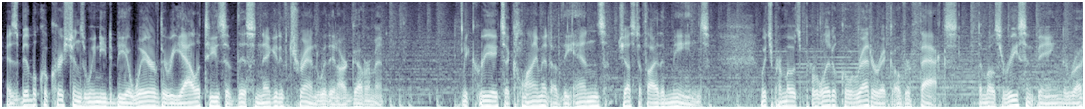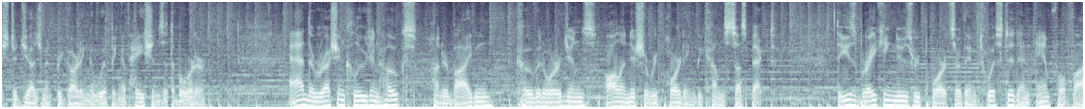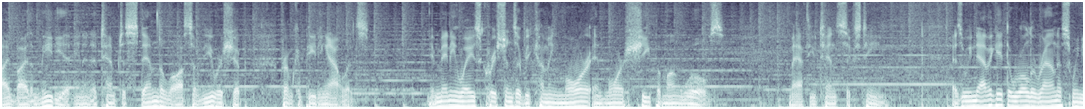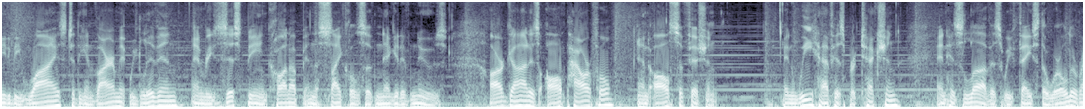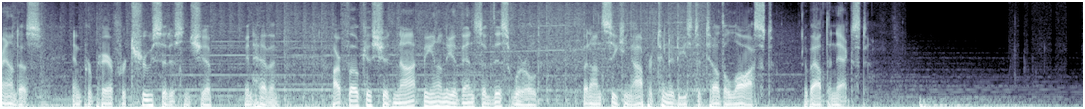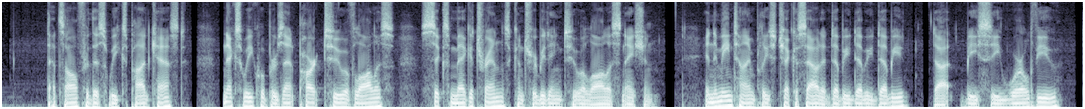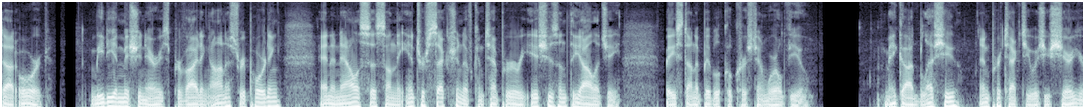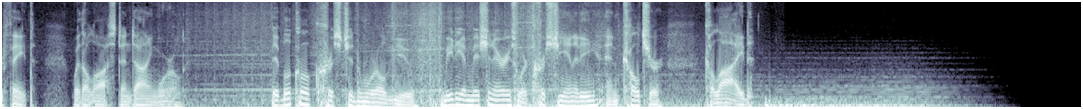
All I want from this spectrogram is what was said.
As biblical Christians, we need to be aware of the realities of this negative trend within our government. It creates a climate of the ends justify the means, which promotes political rhetoric over facts, the most recent being the rush to judgment regarding the whipping of Haitians at the border. Add the Russian collusion hoax, Hunter Biden, COVID origins, all initial reporting becomes suspect. These breaking news reports are then twisted and amplified by the media in an attempt to stem the loss of viewership from competing outlets. In many ways, Christians are becoming more and more sheep among wolves. Matthew 10:16. As we navigate the world around us, we need to be wise to the environment we live in and resist being caught up in the cycles of negative news. Our God is all powerful and all sufficient, and we have his protection and his love as we face the world around us and prepare for true citizenship in heaven. Our focus should not be on the events of this world, but on seeking opportunities to tell the lost about the next. That's all for this week's podcast. Next week, we'll present part two of Lawless Six Megatrends Contributing to a Lawless Nation. In the meantime, please check us out at www.bcworldview.org media missionaries providing honest reporting and analysis on the intersection of contemporary issues and theology based on a biblical Christian worldview. May God bless you and protect you as you share your faith with a lost and dying world. Biblical Christian Worldview Media Missionaries where Christianity and culture collide.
